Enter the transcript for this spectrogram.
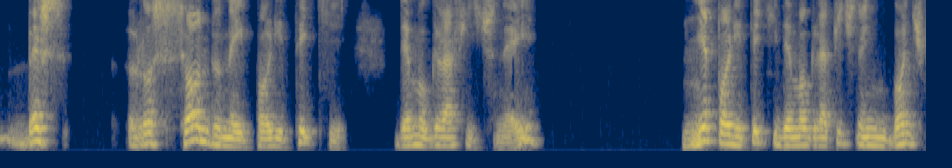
bez rozsądnej polityki demograficznej, nie polityki demograficznej, bądź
